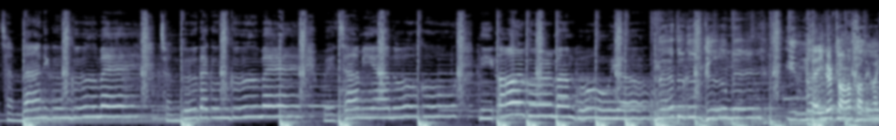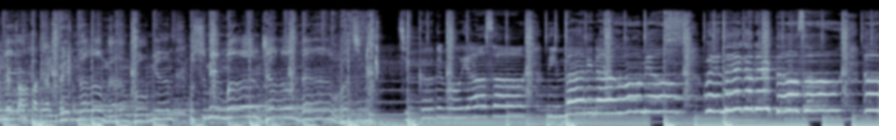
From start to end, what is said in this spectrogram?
참 많이 궁금해. 전부 다 궁금해. 왜 잠이 안 오고 네 얼굴만 보여? 나도 궁금해. 내가 이럴 줄 알았다, 내가. 이럴 줄 알았다, 내가. 이럴 왜줄 너만 보면 웃음이 먼저 나와지 친구들 모여서 네 말이 나오면 왜 내가 들떠서 더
